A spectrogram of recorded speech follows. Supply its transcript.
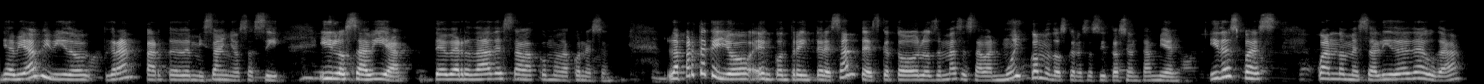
Y había vivido gran parte de mis años así y lo sabía. De verdad estaba cómoda con eso. La parte que yo encontré interesante es que todos los demás estaban muy cómodos con esa situación también. Y después, cuando me salí de deuda,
